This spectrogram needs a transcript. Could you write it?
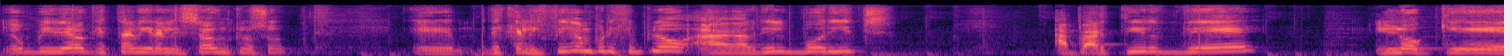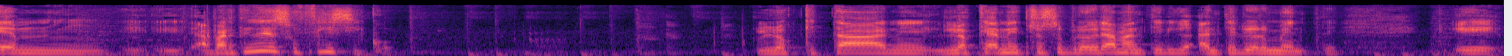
es un video que está viralizado incluso, eh, descalifican, por ejemplo, a Gabriel Boric a partir de lo que mm, a partir de su físico los que estaban los que han hecho ese programa anteriormente eh,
